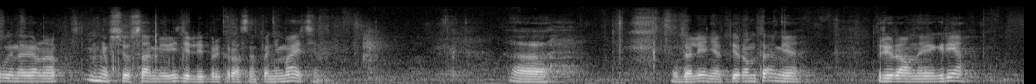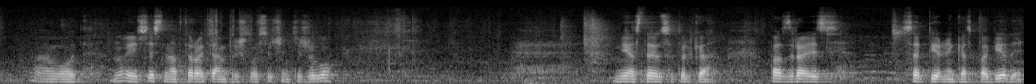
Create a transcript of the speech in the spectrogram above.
вы, наверное, все сами видели и прекрасно понимаете. Э, Удаление в первом тайме при равной игре. Э, Вот. Ну, естественно, второй тайм пришлось очень тяжело. Мне остается только поздравить соперника с победой.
